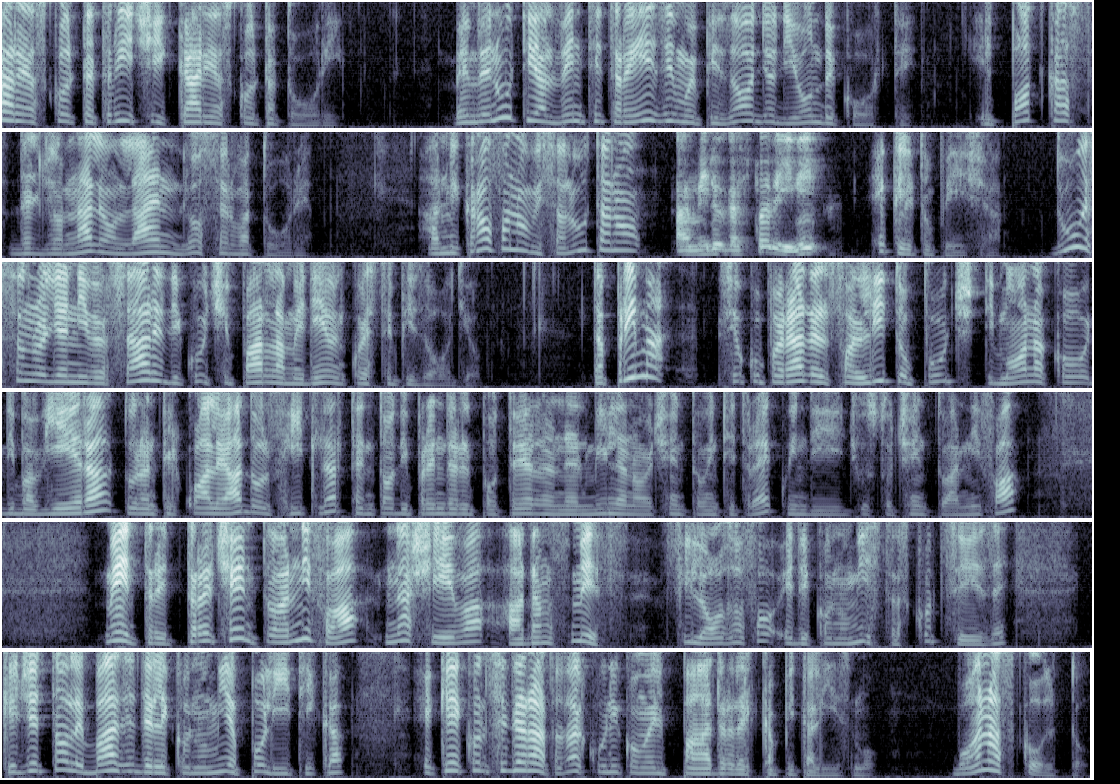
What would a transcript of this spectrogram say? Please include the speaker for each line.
Speaker 1: Care ascoltatrici, cari ascoltatori, benvenuti al ventitreesimo episodio di Onde Corte, il podcast del giornale online L'Osservatore. Al microfono vi salutano
Speaker 2: Amedeo Gasparini
Speaker 1: e Cleto Pescia. Due sono gli anniversari di cui ci parla Amedeo in questo episodio. Dapprima si occuperà del fallito putsch di Monaco di Baviera, durante il quale Adolf Hitler tentò di prendere il potere nel 1923, quindi giusto 100 anni fa, mentre 300 anni fa nasceva Adam Smith, filosofo ed economista scozzese che gettò le basi dell'economia politica e che è considerato da alcuni come il padre del capitalismo. Buon ascolto!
